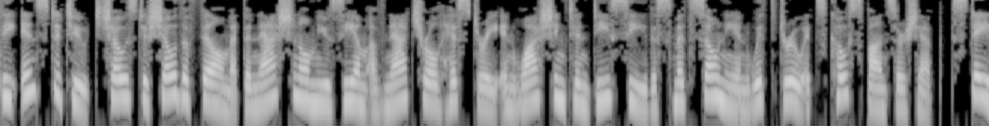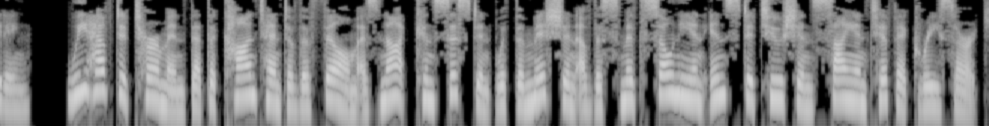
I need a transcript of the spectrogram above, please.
The institute chose to show the film at the National Museum of Natural History in Washington, D.C. The Smithsonian withdrew its co-sponsorship, stating, we have determined that the content of the film is not consistent with the mission of the Smithsonian Institution's scientific research.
